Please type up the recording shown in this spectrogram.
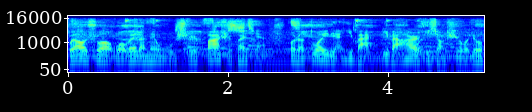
不要说我为了那五十八十块钱或者多一点一百一百二一小时，我就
